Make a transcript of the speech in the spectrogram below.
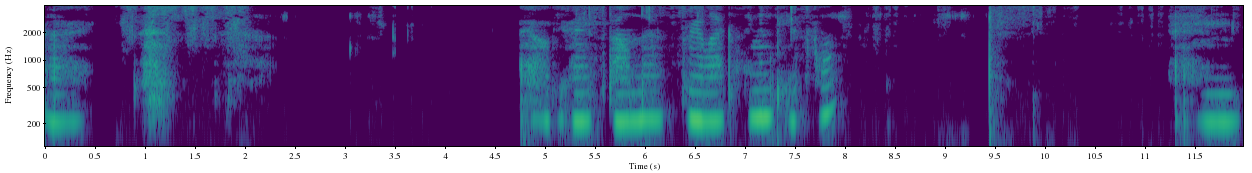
Alright. I hope you guys found this relaxing and peaceful. And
